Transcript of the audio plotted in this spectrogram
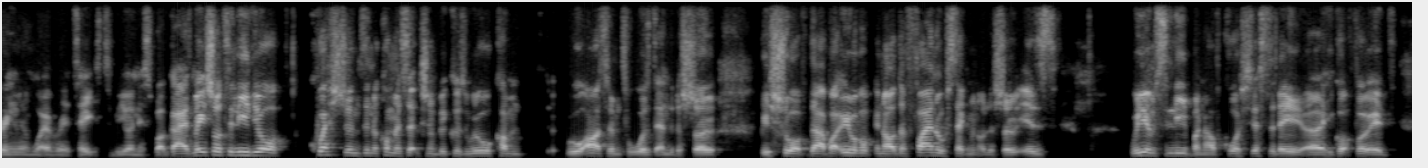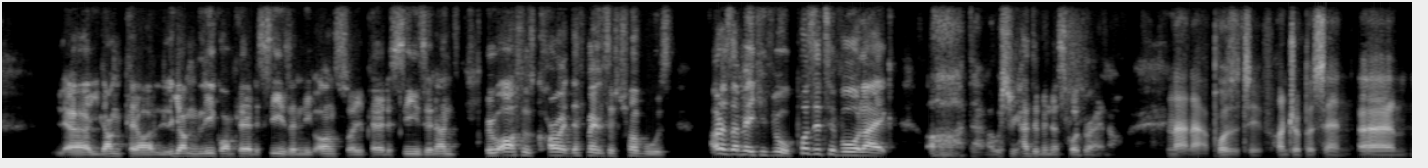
him whatever it takes. To be honest, but guys, make sure to leave your questions in the comment section because we will come, we'll answer them towards the end of the show be sure of that. But you know, the final segment of the show is William Saliba. Now, of course, yesterday uh, he got voted uh, young player, young Ligue 1 player of the season, Ligue 1, sorry, player of the season. And with Arsenal's current defensive troubles, how does that make you feel? Positive or like, oh damn, I wish we had them in the squad right now? Nah, nah, positive, hundred percent. Um,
